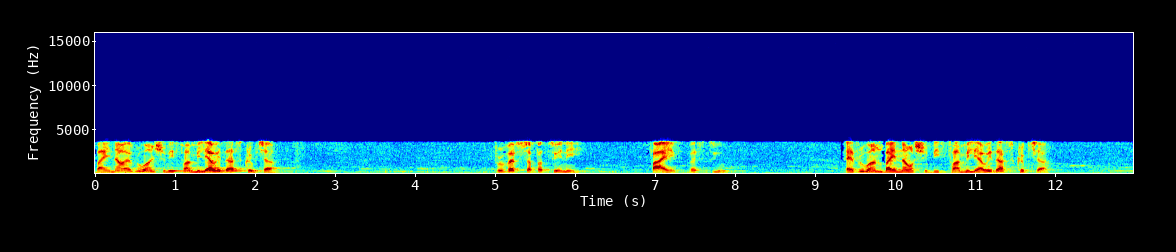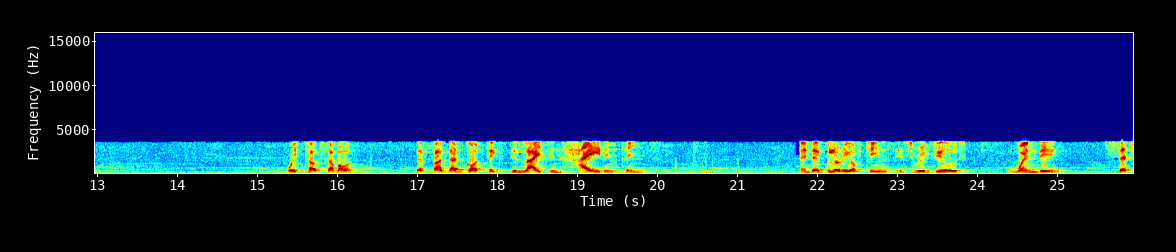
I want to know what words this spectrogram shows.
by now everyone should be familiar with that scripture. Proverbs chapter 25 verse 2. Everyone by now should be familiar with that scripture. Which talks about the fact that God takes delight in hiding things. And the glory of kings is revealed when they search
